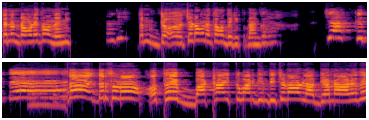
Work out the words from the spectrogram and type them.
ਤੈਨੂੰ ਡਾਉਣੇ ਤਾਂ ਆਉਂਦੇ ਨਹੀਂ। ਹਾਂਜੀ। ਤੈਨੂੰ ਚੜਾਉਣੇ ਤਾਂ ਆਉਂਦੇ ਨਹੀਂ ਪਤੰਗ। ਚੱਕ ਤੇ। ਨਾ ਇੱਧਰ ਸੁਣੋ ਉੱਥੇ ਬਾਠਾ ਇੱਕ ਵਾਰ ਗਿੰਦੀ ਚੜਾਉਣ ਲੱਗ ਗਿਆ ਨਾਲ ਇਹਦੇ।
